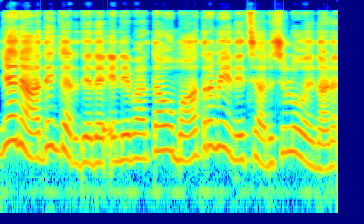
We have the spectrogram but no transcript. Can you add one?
ഞാൻ ആദ്യം കരുതിയത് എന്റെ ഭർത്താവ് മാത്രമേ എന്നെ ചതിച്ചുള്ളൂ എന്നാണ്.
